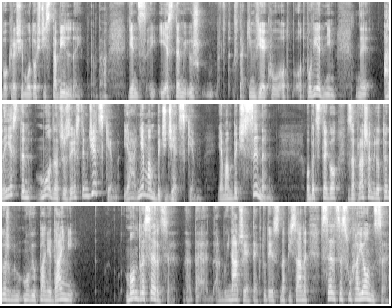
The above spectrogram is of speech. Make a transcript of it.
w okresie młodości stabilnej, prawda? Więc jestem już w, w takim wieku od, odpowiednim, ale jestem młody, znaczy, że jestem dzieckiem. Ja nie mam być dzieckiem, ja mam być synem. Wobec tego zapraszam mi do tego, żebym mówił, Panie, daj mi mądre serce, albo inaczej, jak, jak tutaj jest napisane, serce słuchające.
